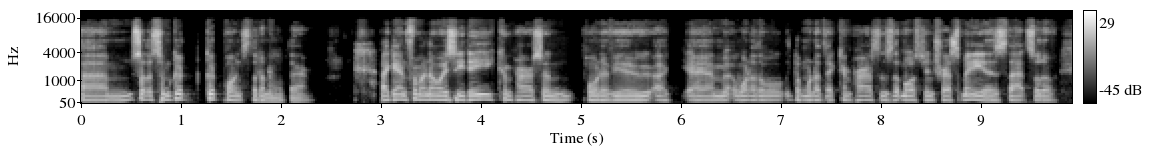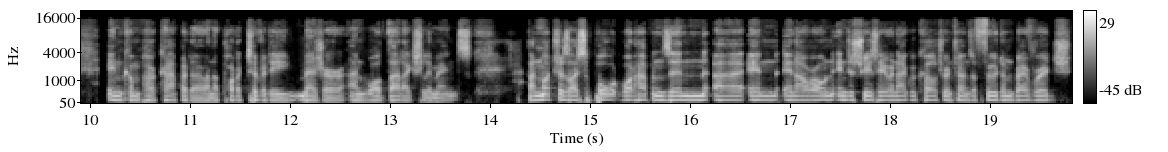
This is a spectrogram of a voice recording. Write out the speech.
Um, so there's some good good points that are made there. Again, from an OECD comparison point of view, uh, um, one of the, the one of the comparisons that most interests me is that sort of income per capita and a productivity measure and what that actually means. And much as I support what happens in uh, in in our own industries here in agriculture in terms of food and beverage,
